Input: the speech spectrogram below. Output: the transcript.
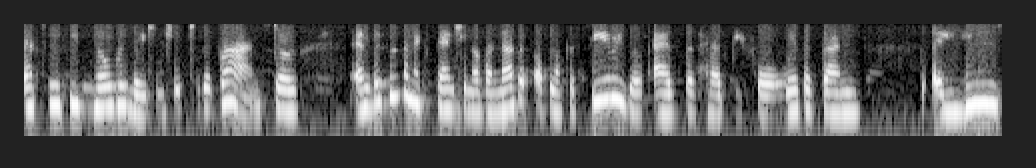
absolutely no relationship to the brand. So And this is an extension of another, of like a series of ads they've had before where they've done a loose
